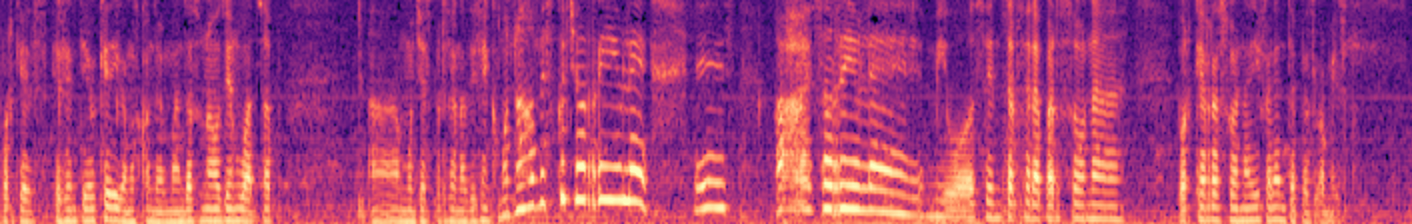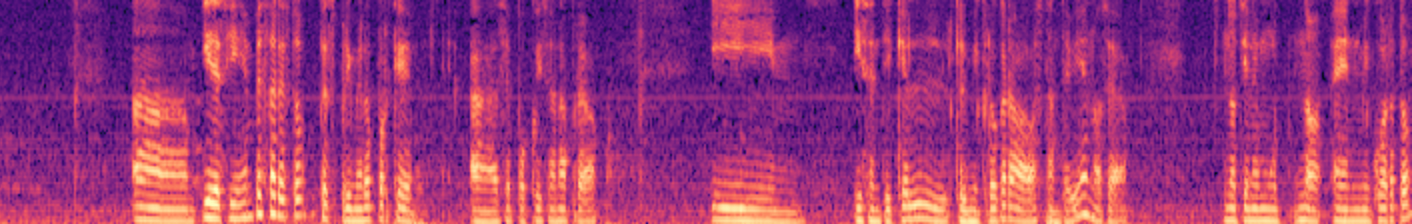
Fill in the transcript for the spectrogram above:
porque es, he sentido que, digamos, cuando me mandas un audio en WhatsApp, uh, muchas personas dicen como, no, me escucho horrible, es, ah, es horrible, mi voz en tercera persona, porque resuena diferente, pues lo mismo. Uh, y decidí empezar esto, pues primero porque hace poco hice una prueba y, y sentí que el, que el micro grababa bastante bien, o sea, no tiene no en mi cuarto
